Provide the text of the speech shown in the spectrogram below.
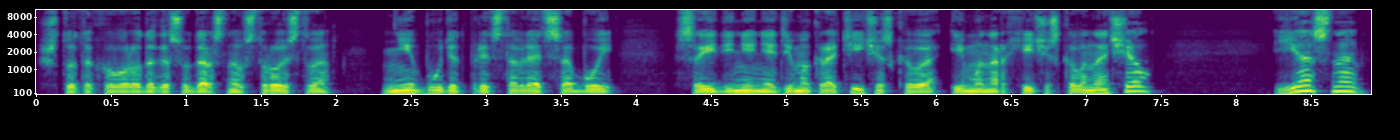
Что такого рода государственное устройство не будет представлять собой соединение демократического и монархического начал, ясно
